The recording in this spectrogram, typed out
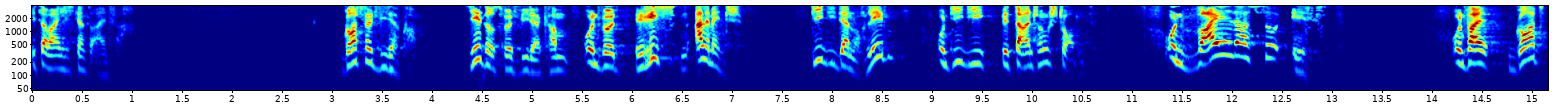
ist aber eigentlich ganz einfach. Gott wird wiederkommen. Jesus wird wiederkommen und wird richten alle Menschen. Die, die dann noch leben und die, die bis dahin schon gestorben sind. Und weil das so ist und weil Gott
